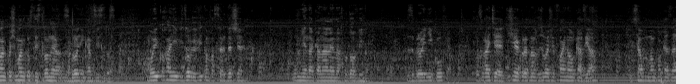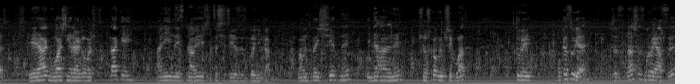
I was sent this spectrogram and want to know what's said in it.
Siemanko, siemanko z tej strony Zbrojnik Ancistros. Moi kochani widzowie, witam Was serdecznie u mnie na kanale na hodowli zbrojników. Posłuchajcie, dzisiaj akurat nadarzyła się fajna okazja i chciałbym Wam pokazać, jak właśnie reagować w takiej, a nie innej sprawie, jeśli coś się dzieje ze zbrojnikami. Mamy tutaj świetny, idealny, książkowy przykład, który pokazuje, że z- nasze zbrojasy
